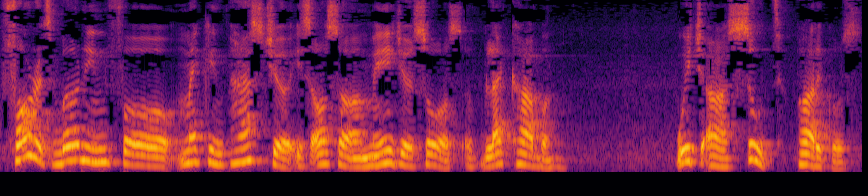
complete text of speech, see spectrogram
Forest burning for making pasture is also a major source of black carbon, which are soot particles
